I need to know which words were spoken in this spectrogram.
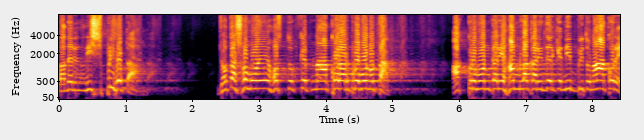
তাদের নিষ্পৃহতা, যথাসময়ে হস্তক্ষেপ না করার প্রবণতা, আক্রমণকারী হামলাকারীদেরকে নিবৃত না করে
